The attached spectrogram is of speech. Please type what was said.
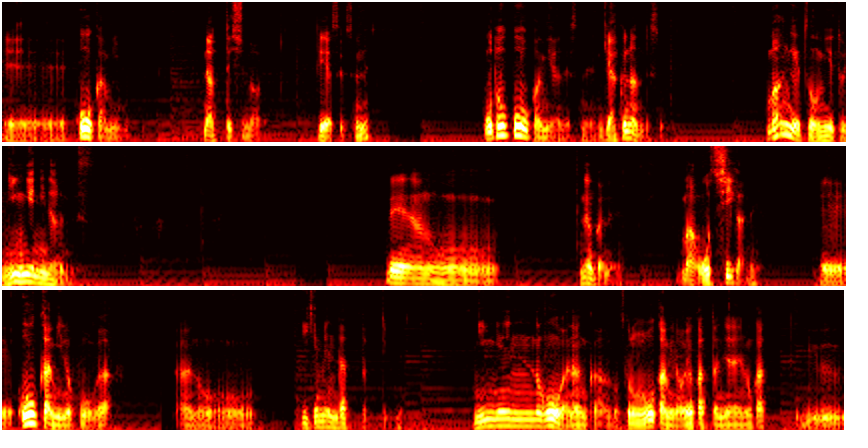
えー、狼になってしまうってやつですよね。男狼はですね、逆なんですよ。満月を見ると人間になるんです。で、あのー、なんかね、まあ、オチがね、えー、狼の方が、あのー、イケメンだったっていうね。人間の方がなんか、あのその狼の方が良かったんじゃないのかっていう、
